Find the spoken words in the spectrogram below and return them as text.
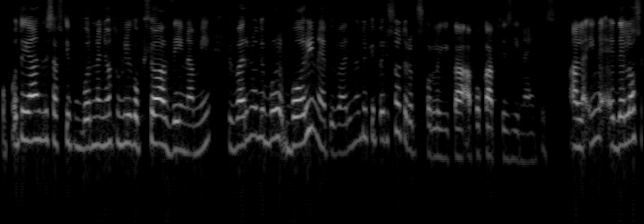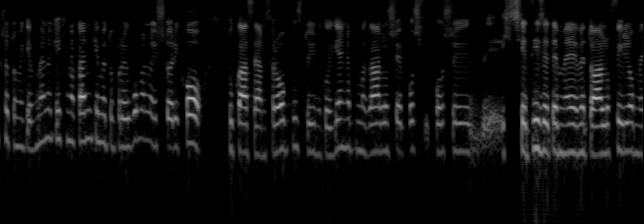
Οπότε οι άντρες αυτοί που μπορεί να νιώθουν λίγο πιο αδύναμοι, επιβαρύνονται, μπορεί να επιβαρύνονται και περισσότερο ψυχολογικά από κάποιες γυναίκες. Αλλά είναι εντελώς εξατομικευμένο και έχει να κάνει και με το προηγούμενο ιστορικό του κάθε ανθρώπου, στην οικογένεια που μεγάλωσε, πώς, πώς ε, σχετίζεται με, με το άλλο φίλο, με,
